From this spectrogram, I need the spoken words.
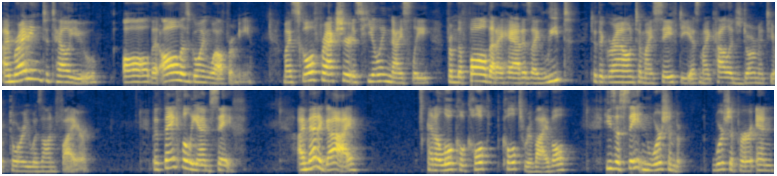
I'm writing to tell you all that all is going well for me. My skull fracture is healing nicely from the fall that I had as I leaped to the ground to my safety as my college dormitory was on fire. But thankfully, I'm safe. I met a guy at a local cult, cult revival. He's a Satan worship, worshiper, and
